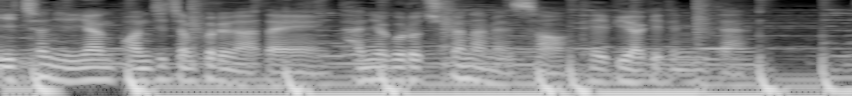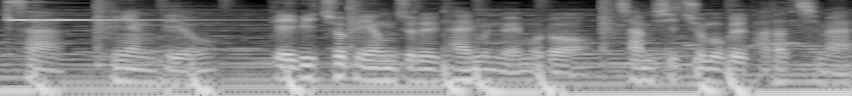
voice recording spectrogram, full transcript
2001년 번지점프를 하다에 단역으로 출연하면서 데뷔하게 됩니다. 4. 그냥 배우 데뷔 초 배영준을 닮은 외모로 잠시 주목을 받았지만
